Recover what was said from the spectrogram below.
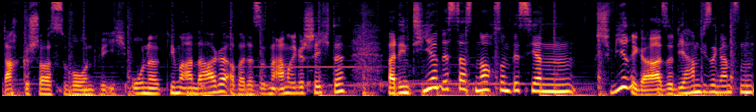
Dachgeschoss wohnt wie ich ohne Klimaanlage, aber das ist eine andere Geschichte. Bei den Tieren ist das noch so ein bisschen schwieriger. Also die haben diese ganzen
